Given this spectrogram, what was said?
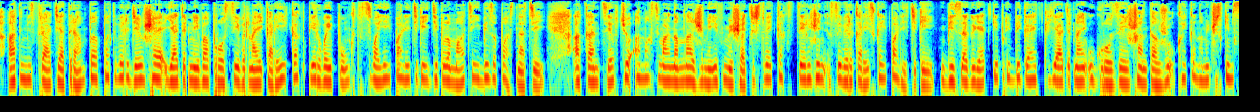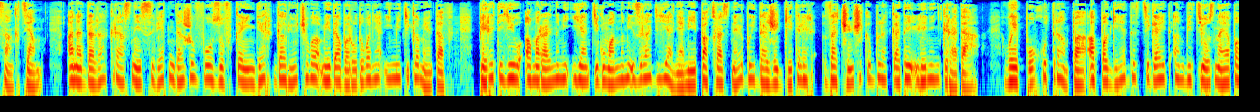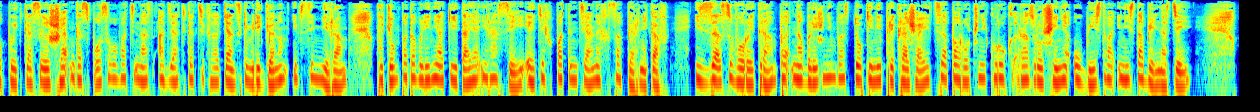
Администрация Трампа, подтвердившая ядерный вопрос Северной Кореи как первый пункт своей политики дипломатии и безопасности, а концепцию о максимальном нажиме и вмешательстве как стержень северокорейской политики, без оглядки прибегает к ядерной угрозе и шантажу к экономическим санкциям. Она дала красный свет даже ввозу в КНДР горючего медоборудования и медикаментов. Перед ее аморальными и антигуманными злодеяниями покраснел бы даже Гитлер, зачинщик блокады Ленинграда. В эпоху Трампа апогея достигает амбициозная попытка США господствовать над Азиатско-Тихоокеанским регионом и всем миром путем подавления Китая и России этих потенциальных соперников. Из-за своры Трампа на Ближнем Востоке не прекращается порочный круг разрушения, убийства и нестабильности.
